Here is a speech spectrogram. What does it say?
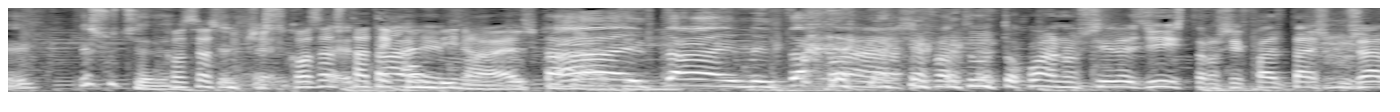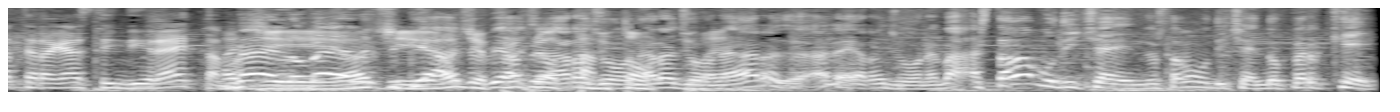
Eh, che succede? Cosa Che- succede? Cosa il state time, combinando? il Scusate. Ah, il time, il Qua time. si fa tutto, qua non si registra, non si fa il time. Scusate ragazzi in diretta, Oggi- Bello, bello, oggi- ci piace, oggi piace, ha ragione, ha 88, ragione, eh. ha ragione, lei ha ragione. Ma stavamo dicendo, stavamo dicendo perché,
